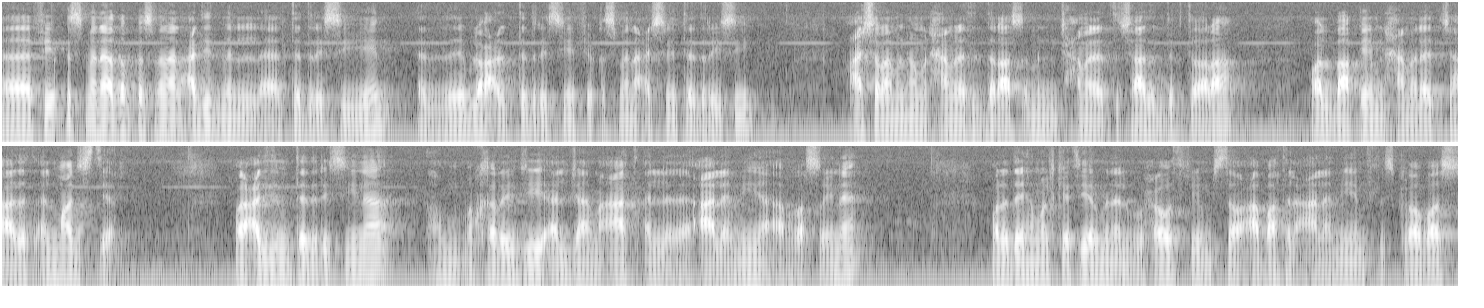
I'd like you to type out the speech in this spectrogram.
آه، في قسمنا يضم قسمنا العديد من التدريسيين. يبلغ عدد التدريسيين في قسمنا 20 تدريسي. عشرة منهم من حملة الدراسة من حملة شهادة الدكتوراه والباقي من حملة شهادة الماجستير. والعديد من تدريسينا هم خريجي الجامعات العالمية الرصينة. ولديهم الكثير من البحوث في مستوعبات العالمية مثل Scopus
